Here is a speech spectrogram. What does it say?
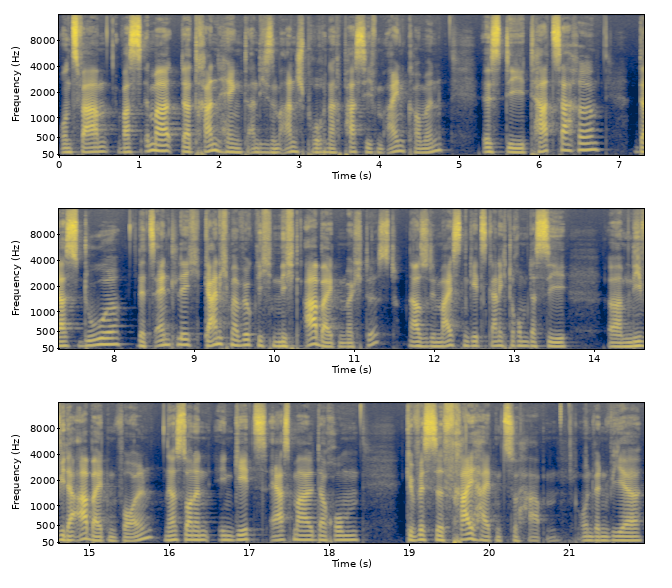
Und zwar, was immer da dran hängt an diesem Anspruch nach passivem Einkommen, ist die Tatsache, dass du letztendlich gar nicht mal wirklich nicht arbeiten möchtest. Also den meisten geht es gar nicht darum, dass sie ähm, nie wieder arbeiten wollen, ne, sondern ihnen geht es erstmal darum, gewisse Freiheiten zu haben. Und wenn wir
